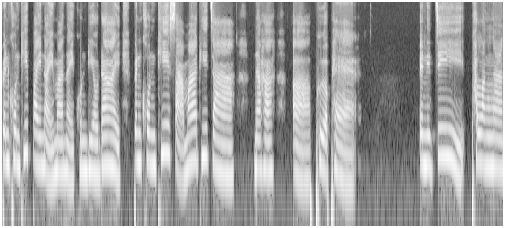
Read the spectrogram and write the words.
เป็นคนที่ไปไหนมาไหนคนเดียวได้ เป็นคนที่สามารถที่จะนะคะเผื่อแผ่ energy พลังงาน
